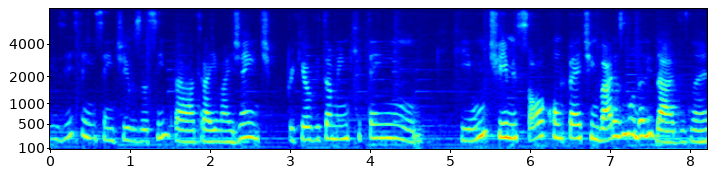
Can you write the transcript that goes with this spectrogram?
Existem incentivos assim para atrair mais gente? Porque eu vi também que tem que um time só compete em várias modalidades, né?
